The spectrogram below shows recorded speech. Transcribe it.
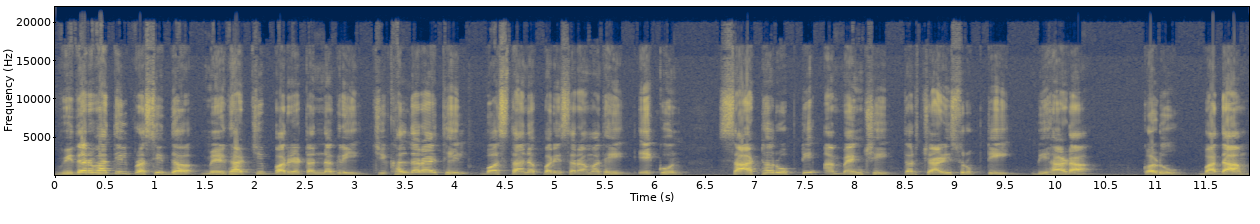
विदर्भातील प्रसिद्ध मेळघाटची पर्यटन नगरी चिखलदरा येथील बसस्थानक परिसरामध्ये एकूण साठ रोपटी आंब्यांची तर चाळीस रोपटी बिहाडा कडू बदाम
